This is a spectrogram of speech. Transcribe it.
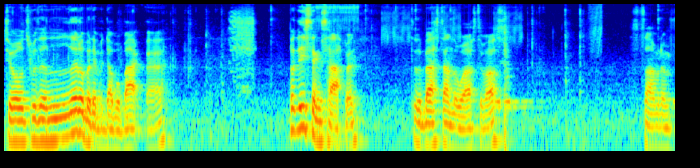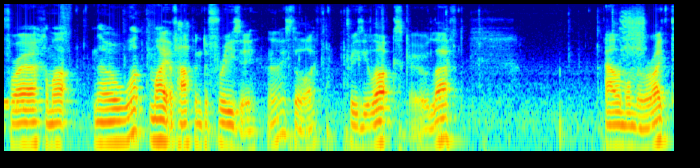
George with a little bit of a double back there. But these things happen to the best and the worst of us. Simon and Freya come up. Now, what might have happened to Freezy? Oh, he's still alive. Freezy locks, go left. Alan on the right.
